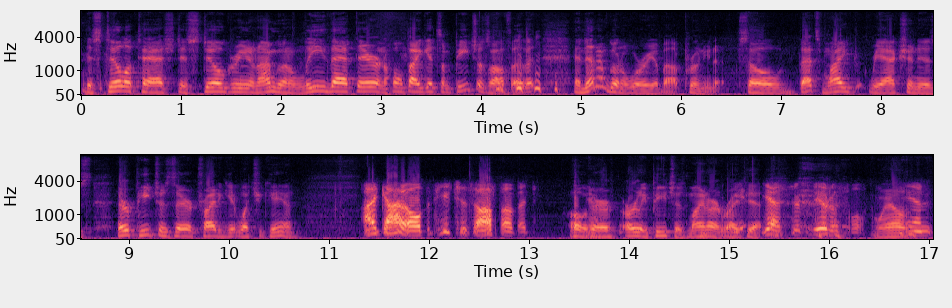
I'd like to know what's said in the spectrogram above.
It's still attached. It's still green, and I'm going to leave that there and hope I get some peaches off of it, and then I'm going to worry about pruning it. So that's my reaction: is there are peaches there? Try to get what you can. I got all the peaches off of it. Oh, they're early peaches. Mine aren't ripe yet. Yes, they're beautiful Well- and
